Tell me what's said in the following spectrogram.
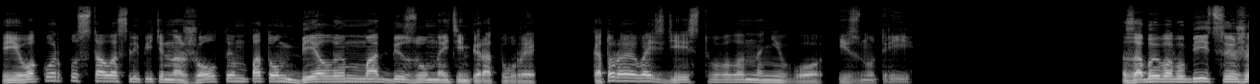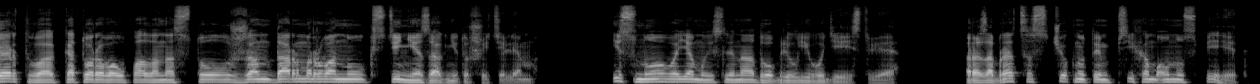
и его корпус стал ослепительно желтым, потом белым от безумной температуры, которая воздействовала на него изнутри. Забыв об убийце, жертва, которого упала на стол, жандарм рванул к стене за огнетушителем. И снова я мысленно одобрил его действия. Разобраться с чокнутым психом он успеет,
